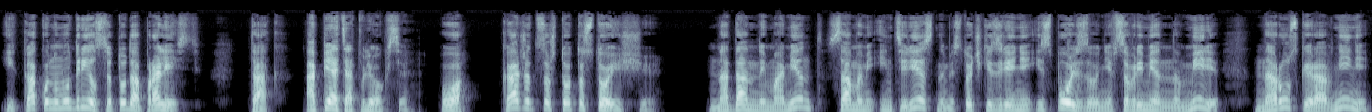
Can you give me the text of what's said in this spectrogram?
И как он умудрился туда пролезть? Так, опять отвлекся. О, кажется, что-то стоящее. На данный момент самыми интересными с точки зрения использования в современном мире на русской равнине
